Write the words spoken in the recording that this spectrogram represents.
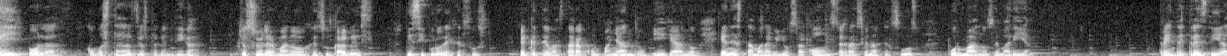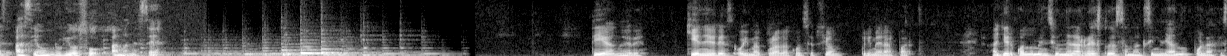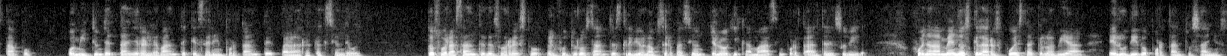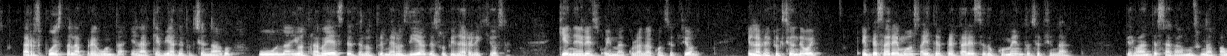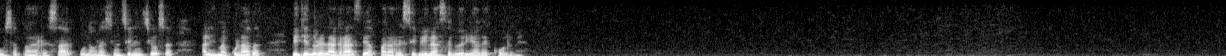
Hey, hola, ¿cómo estás? Dios te bendiga. Yo soy el hermano Jesús Galvez, discípulo de Jesús, el que te va a estar acompañando y guiando en esta maravillosa consagración a Jesús por manos de María. 33 días hacia un glorioso amanecer. Día 9. ¿Quién eres, oh Inmaculada Concepción? Primera parte. Ayer cuando mencioné el arresto de San Maximiliano por la Gestapo, omití un detalle relevante que será importante para la reflexión de hoy. Dos horas antes de su arresto, el futuro santo escribió la observación teológica más importante de su vida. Fue nada menos que la respuesta que lo había eludido por tantos años, la respuesta a la pregunta en la que había reflexionado una y otra vez desde los primeros días de su vida religiosa. ¿Quién eres, oh Inmaculada Concepción? En la reflexión de hoy, Empezaremos a interpretar este documento excepcional, pero antes hagamos una pausa para rezar una oración silenciosa a la Inmaculada, pidiéndole la gracia para recibir la sabiduría de Colbe.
